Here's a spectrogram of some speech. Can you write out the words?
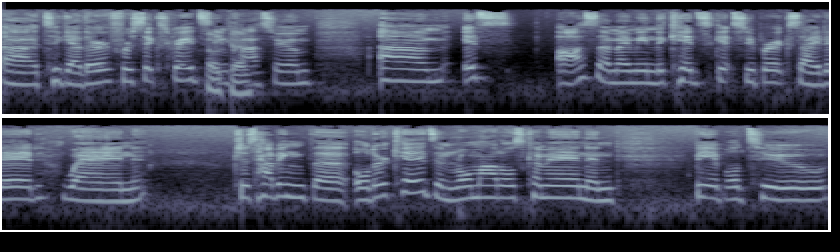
uh, together for sixth grade, same Okay. classroom. Um, it's awesome. I mean, the kids get super excited when just having the older kids and role models come in and be able to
